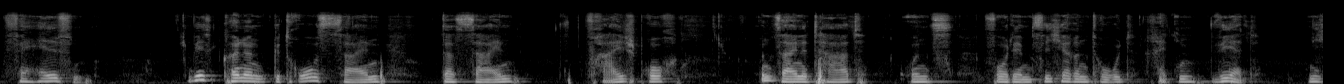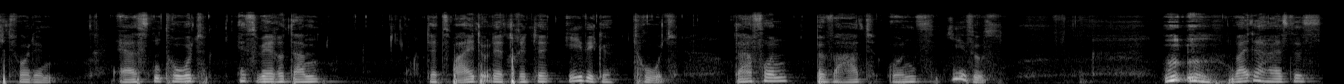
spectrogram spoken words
verhelfen. Wir können getrost sein, dass sein Freispruch und seine Tat uns vor dem sicheren Tod retten wird. Nicht vor dem ersten Tod, es wäre dann der zweite oder dritte ewige Tod. Davon bewahrt uns Jesus. Weiter heißt es,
